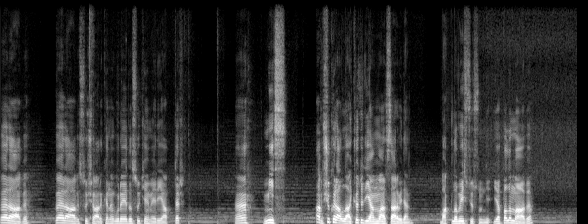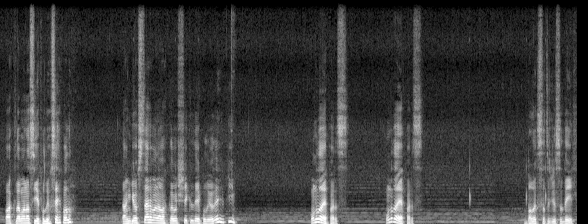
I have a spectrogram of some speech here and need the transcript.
Ver abi. Ver abi su çarkını. Buraya da su kemeri yaptır. Heh, mis. Abi şu krallığa kötü diyen varsa harbiden. Baklava istiyorsun. Yapalım abi. Baklava nasıl yapılıyorsa yapalım. Sen göster bana baklava şu şekilde yapılıyor da yapayım. Onu da yaparız. Onu da yaparız. Balık satıcısı değil.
